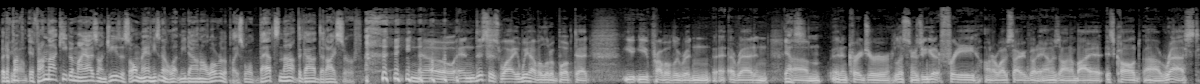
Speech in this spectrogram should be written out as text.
But if yeah. I, if I'm not keeping my eyes on Jesus, oh man, he's going to let me down all over the place. Well, that's not the God that I serve. no, and this is why we have a little book that you, have probably written, uh, read, and yes. um, and encourage your listeners. You can get it free on our website or go to Amazon and buy it. It's called uh, Rest:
